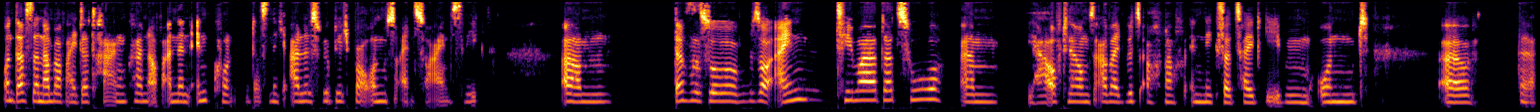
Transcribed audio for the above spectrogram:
und das dann aber weitertragen können, auch an den Endkunden, dass nicht alles wirklich bei uns eins zu eins liegt. Ähm, das ist so, so ein Thema dazu. Ähm, ja, Aufklärungsarbeit wird es auch noch in nächster Zeit geben und äh, da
